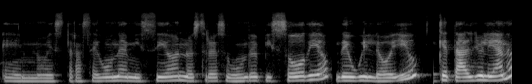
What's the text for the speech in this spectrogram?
en nuestra segunda emisión, nuestro segundo episodio de We Love You. ¿Qué tal, Juliana?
